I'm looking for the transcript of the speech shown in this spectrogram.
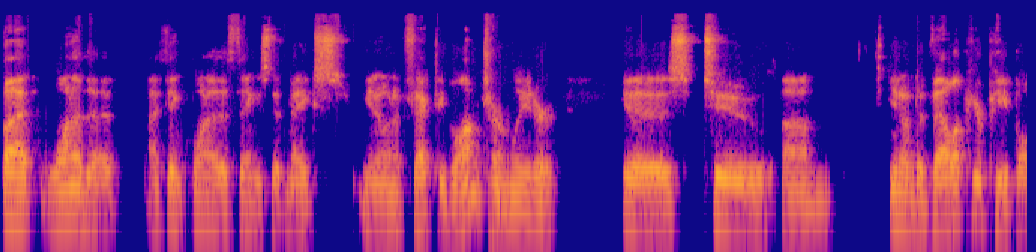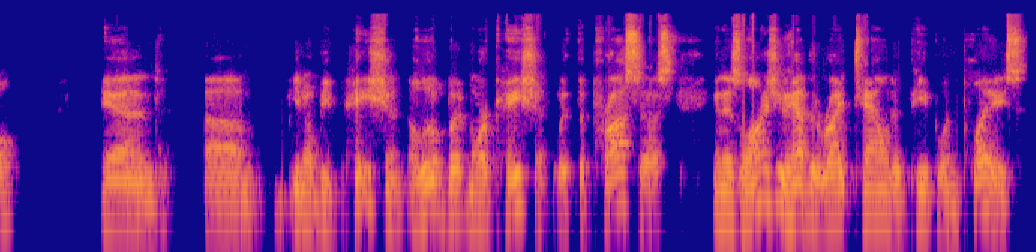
But one of the i think one of the things that makes you know an effective long-term leader is to um, you know develop your people and um, you know be patient a little bit more patient with the process and as long as you have the right talented people in place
